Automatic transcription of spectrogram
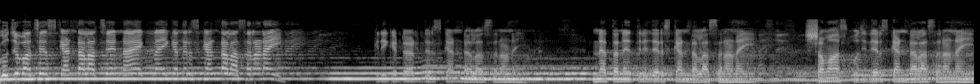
গুজব আছে স্ক্যান্ডাল আছে, নায়ক, নায়িকাদের স্ক্যান্ডাল আছে না নাই? ক্রিকেটারদের স্ক্যান্ডাল আছে না নাই? নেতা নেত্রীদের স্ক্যান্ডাল আছে না নাই? সমাজপতিদের স্ক্যান্ডাল আছে না নাই?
